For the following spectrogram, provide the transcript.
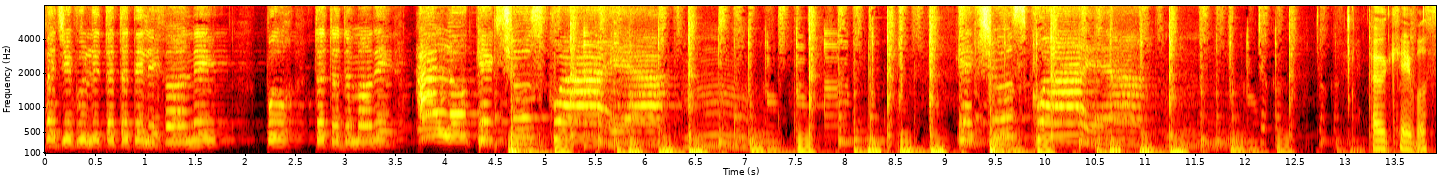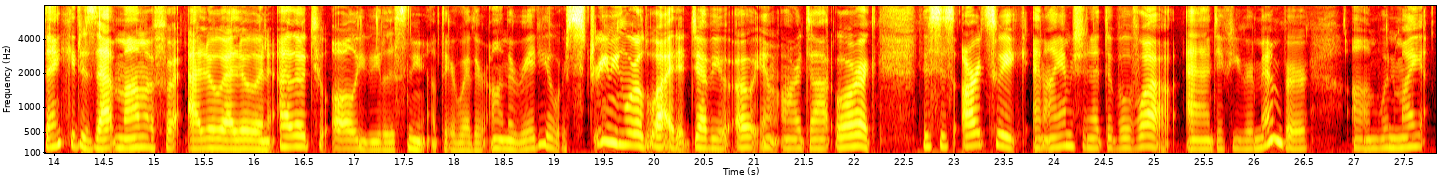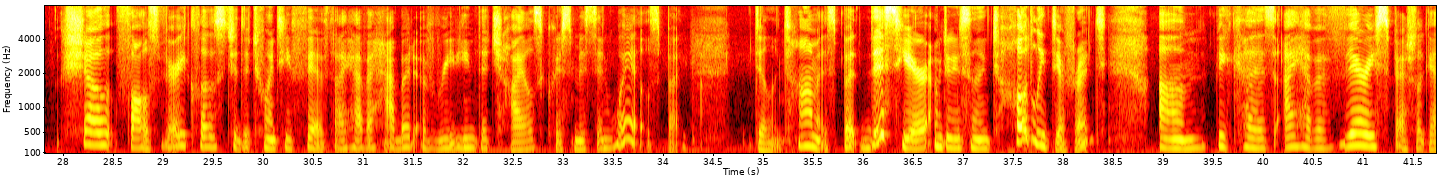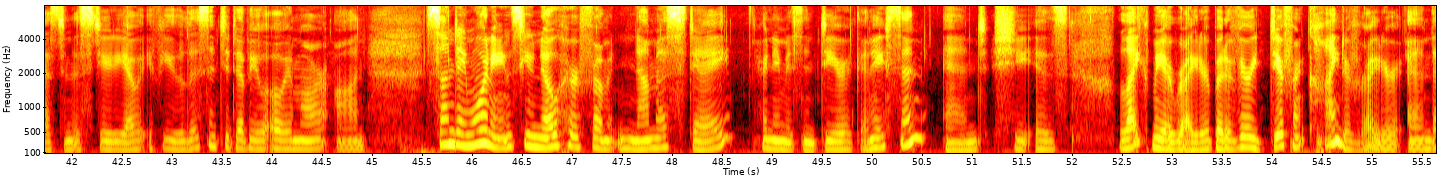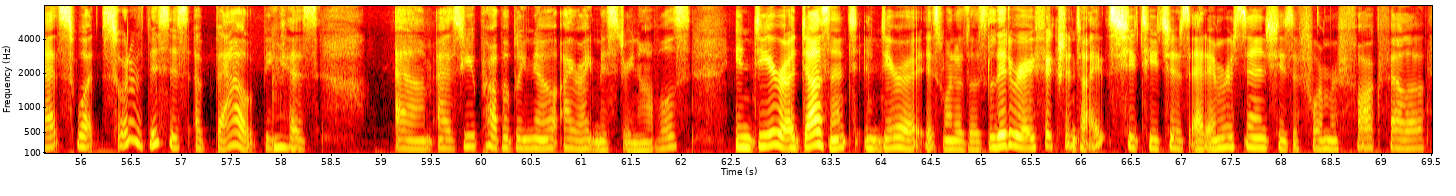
fait, j'ai voulu te, te téléphoner pour te, te demander Allô, quelque chose quoi yeah. Mm. Quelque chose quoi yeah. Okay, well, thank you to Zap Mama for Allo Allo and Allo to all of you listening out there, whether on the radio or streaming worldwide at WOMR.org. This is Arts Week, and I am Jeanette de Beauvoir. And if you remember, um, when my show falls very close to the 25th, I have a habit of reading The Child's Christmas in Wales by Dylan Thomas. But this year, I'm doing something totally different um, because I have a very special guest in the studio. If you listen to WOMR on Sunday mornings, you know her from Namaste. Her name is Indira Ganesan, and she is, like me, a writer, but a very different kind of writer. And that's what sort of this is about mm-hmm. because. Um, as you probably know, I write mystery novels. Indira doesn't. Indira is one of those literary fiction types. She teaches at Emerson. She's a former FAWC Fellow.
